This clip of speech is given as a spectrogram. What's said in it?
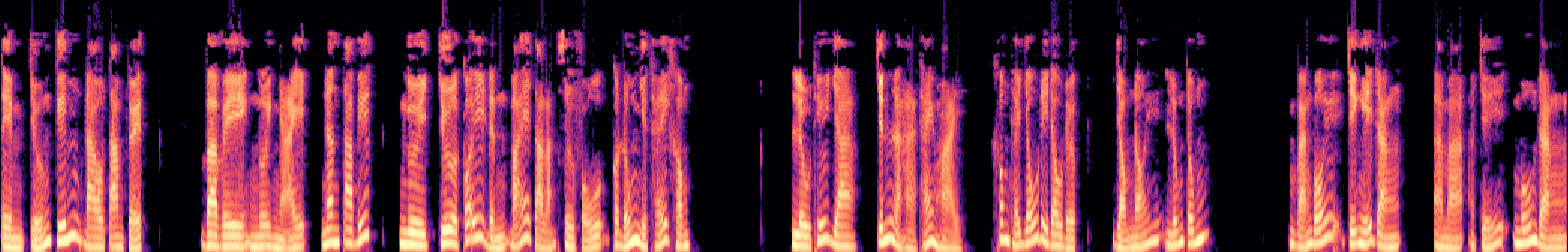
tìm trưởng kiếm đào tam tuyệt. Và vì ngươi ngại nên ta biết Người chưa có ý định bái ta làm sư phụ có đúng như thế không? Lưu thiếu gia chính là Hà Thái Hoài, không thể giấu đi đâu được, giọng nói lúng túng. Vãn bối chỉ nghĩ rằng, à mà chỉ muốn rằng...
